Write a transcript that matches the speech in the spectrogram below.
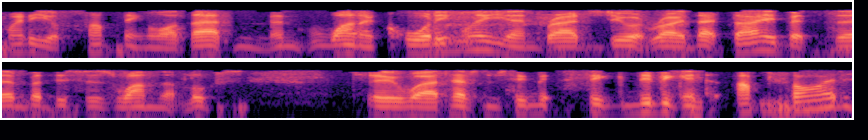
twenty or something like that, and, and won accordingly. And Brad Stewart rode that day, but uh, but this is one that looks to, uh, to have some significant upside.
